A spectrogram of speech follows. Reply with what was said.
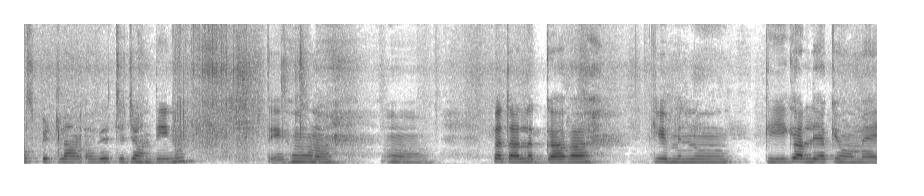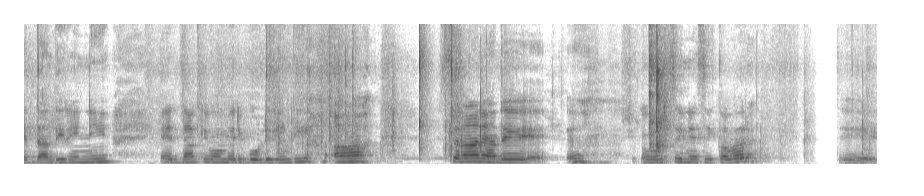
ਹਸਪੀਟਲਾਂ ਵਿੱਚ ਜਾਂਦੀ ਨੂੰ। ਤੇ ਹੁਣ ਪਤਾ ਲੱਗਾ ਵਾ ਕਿ ਮੈਨੂੰ ਕੀ ਗੱਲ ਆ, ਕਿਉਂ ਮੈਂ ਇਦਾਂ ਦੀ ਰਹਿਨੀ ਇਦਾਂ ਕਿਉਂ ਮੇਰੀ ਬੋਡੀ ਰਹਿੰਦੀ ਆ। ਸਰਾਣਿਆਂ ਦੇ ਉਹ ਸੀਨੇ ਸੀ ਕਵਰ ਤੇ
